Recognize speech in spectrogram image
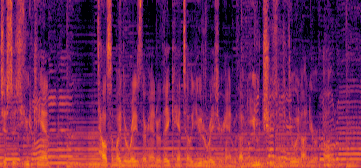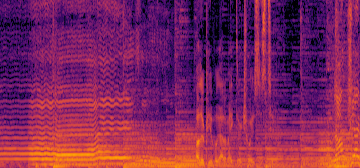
just as you can't tell somebody to raise their hand or they can't tell you to raise your hand without you choosing to do it on your own. Other people got to make their choices too. Now check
